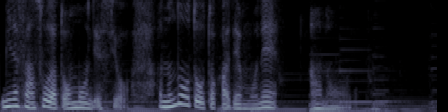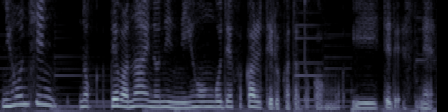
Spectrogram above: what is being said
皆さんそうだと思うんですよ。あの、ノートとかでもね、あの、日本人のではないのに日本語で書かれている方とかもいてですね。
